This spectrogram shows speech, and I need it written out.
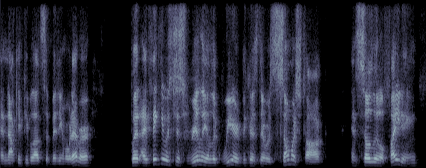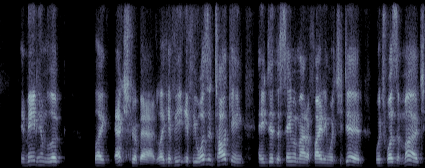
and knocking people out, submitting them or whatever. But I think it was just really it looked weird because there was so much talk and so little fighting. It made him look like extra bad. Like if he if he wasn't talking and he did the same amount of fighting which he did, which wasn't much,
